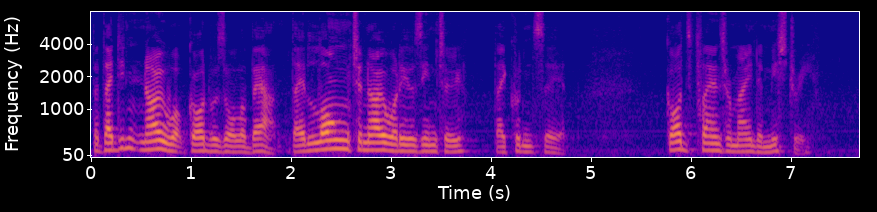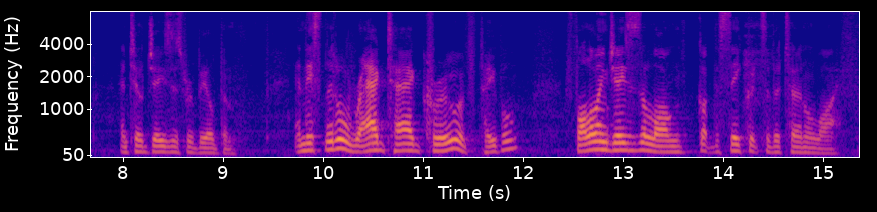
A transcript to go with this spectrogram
But they didn't know what God was all about. They longed to know what he was into, they couldn't see it. God's plans remained a mystery. until Jesus revealed them. And this little ragtag crew of people following Jesus along got the secrets of eternal life.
